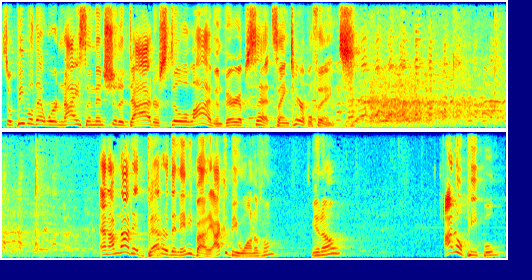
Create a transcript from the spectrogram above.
So people that were nice and then should have died are still alive and very upset, saying terrible things. and I'm not better than anybody. I could be one of them, you know? I know people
